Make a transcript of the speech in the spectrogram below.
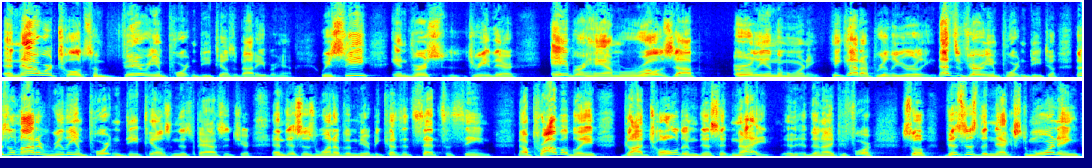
And now we're told some very important details about Abraham. We see in verse 3 there, Abraham rose up early in the morning. He got up really early. That's a very important detail. There's a lot of really important details in this passage here, and this is one of them here because it sets a scene. Now, probably God told him this at night, uh, the night before. So this is the next morning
